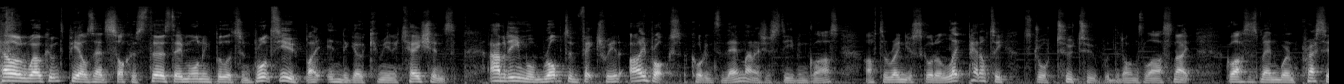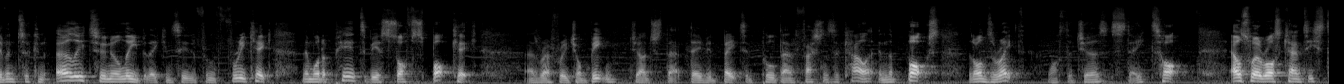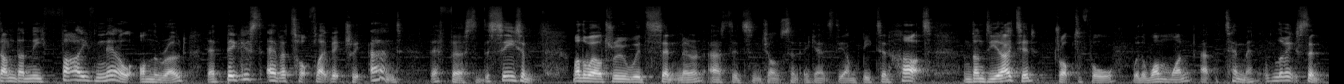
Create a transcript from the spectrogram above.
Hello and welcome to PLZ Soccer's Thursday morning bulletin brought to you by Indigo Communications. Aberdeen were robbed of victory at Ibrox, according to their manager Stephen Glass, after Rangers scored a late penalty to draw 2-2 with the Dons last night. Glass's men were impressive and took an early 2-0 lead, but they conceded from a free kick and then what appeared to be a soft spot kick. As referee John Beaton judged that David Bates had pulled down Fashion Sakala in the box, the Dons are 8th whilst the Gers stay top. Elsewhere, Ross County stunned Dundee 5-0 on the road, their biggest ever top-flight victory and their first of the season. Motherwell drew with St Mirren, as did St Johnstone against the unbeaten Hearts, and Dundee United dropped to fall with a 1-1 at the 10 men of Livingston.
